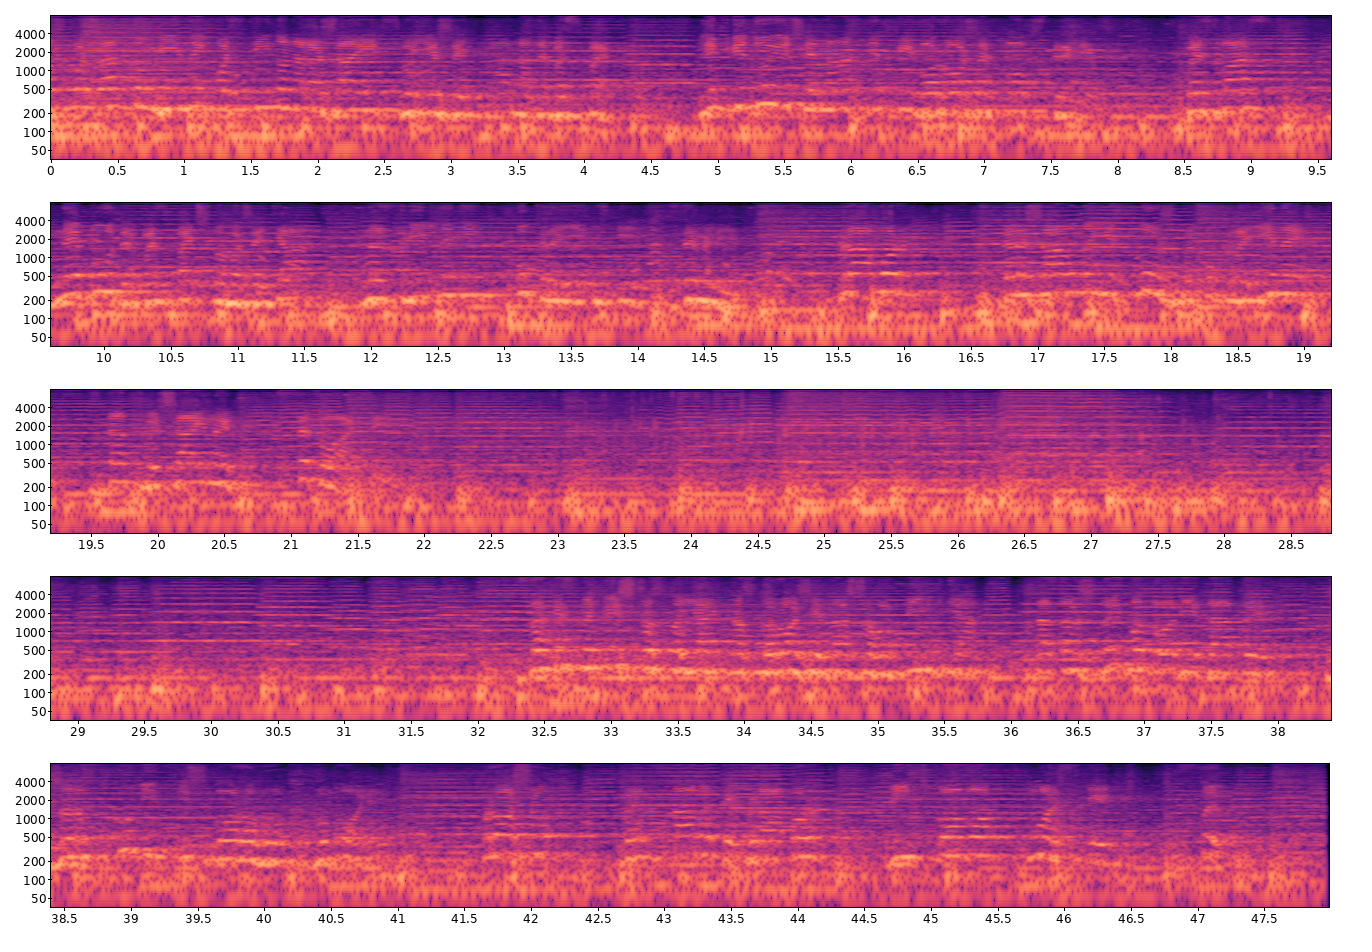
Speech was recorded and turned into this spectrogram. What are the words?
що з війни постійно наражають своє життя на небезпеку, ліквідуючи наслідки ворожих обстрілів. Без вас не буде безпечного життя на звільненій українській землі. Прапор Державної служби України з надзвичайних ситуацій. Захисники, що стоять на сторожі нашого півдня, назавжди готові дати жорстку відсіч ворогу в морі. Прошу представити прапор військово-морських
